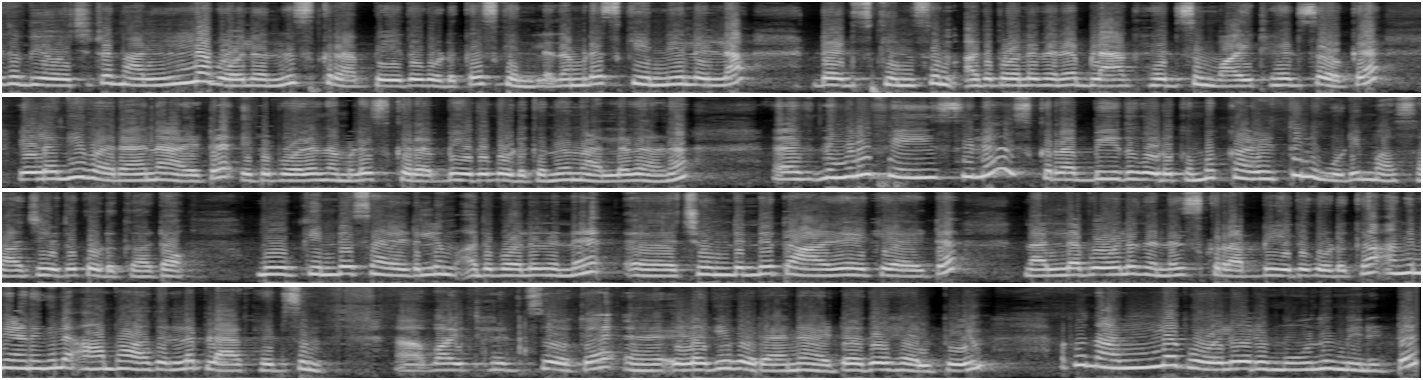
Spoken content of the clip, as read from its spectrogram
ഇത് ഉപയോഗിച്ചിട്ട് നല്ലപോലെ ഒന്ന് സ്ക്രബ് ചെയ്ത് കൊടുക്കുക സ്കിന്നിൽ നമ്മുടെ സ്കിന്നിലുള്ള ഡെഡ് സ്കിൻസും അതുപോലെ തന്നെ ബ്ലാക്ക് ഹെഡ്സും വൈറ്റ് ഹെഡ്സും ഒക്കെ ഇളകി വരാനായിട്ട് ഇതുപോലെ നമ്മൾ സ്ക്രബ് ചെയ്ത് കൊടുക്കുന്നത് നല്ലതാണ്. നിങ്ങൾ ഫേസിൽ സ്ക്രബ് ചെയ്ത് കൊടുക്കുമ്പോൾ കഴുത്തിലും കൂടി മസാജ് ചെയ്ത് കൊടുക്കുക കേട്ടോ മൂക്കിന്റെ സൈഡിലും അതുപോലെ തന്നെ ചുണ്ടിന്റെ താഴെയൊക്കെ ആയിട്ട് നല്ലപോലെ തന്നെ സ്ക്രബ് ചെയ്ത് കൊടുക്കുക. അങ്ങനെയാണെങ്കിൽ ആ ഭാഗത്തുള്ള ബ്ലാക്ക് ഹെഡ്സും വൈറ്റ് ഹെഡ്സും ഒക്കെ ഇളകി വരാനായിട്ട് അത് ഹെൽപ്പ് ചെയ്യും. അപ്പോൾ നല്ലപോലെ ഒരു മൂന്ന് മിനിറ്റ്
